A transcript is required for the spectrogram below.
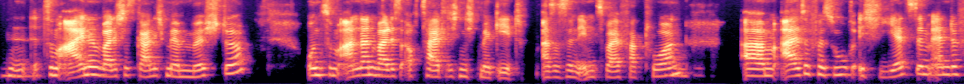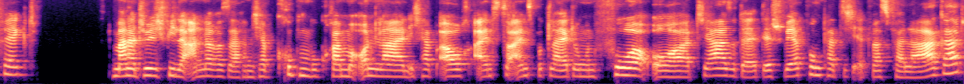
Mhm. Zum einen, weil ich es gar nicht mehr möchte und zum anderen, weil es auch zeitlich nicht mehr geht. Also es sind eben zwei Faktoren. Mhm. Ähm, also versuche ich jetzt im Endeffekt, ich mache natürlich viele andere Sachen. Ich habe Gruppenprogramme online, ich habe auch eins zu eins Begleitungen vor Ort. Ja, also der, der Schwerpunkt hat sich etwas verlagert,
